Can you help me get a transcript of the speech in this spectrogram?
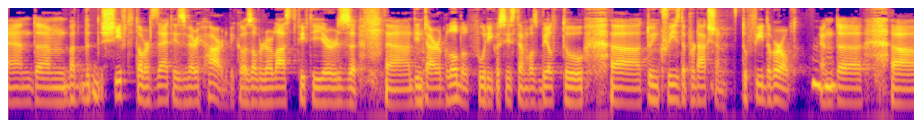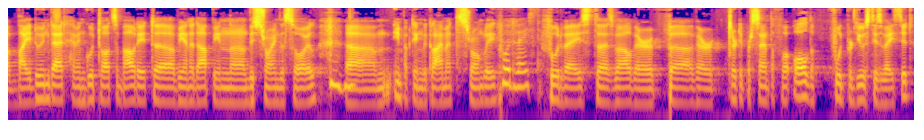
And, um, but the shift towards that is very hard because over the last 50 years, uh, the entire global food ecosystem was built to, uh, to increase the production to feed the world. Mm-hmm. And uh, uh, by doing that, having good thoughts about it, uh, we ended up in uh, destroying the soil, mm-hmm. um, impacting the climate strongly. Food waste. Food waste as well, where uh, where thirty percent of all the food produced is wasted.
